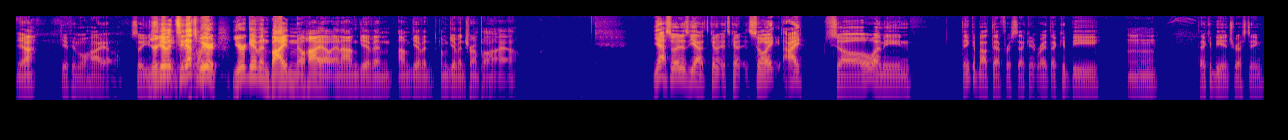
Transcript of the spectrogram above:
yeah, give him Ohio. So you you're see, giving. See, that's like- weird. You're giving Biden Ohio, and I'm giving I'm giving I'm giving Trump Ohio. Yeah, so it is. Yeah, it's kind of it's kind of. So I I so I mean, think about that for a second, right? That could be Mm-hmm. that could be interesting.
